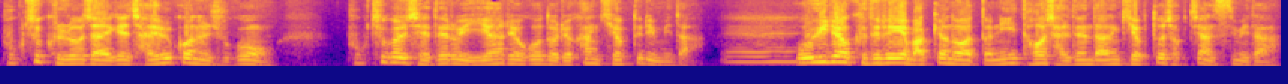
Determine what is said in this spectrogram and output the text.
북측 근로자에게 자율권을 주고 북측을 제대로 이해하려고 노력한 기업들입니다. 음. 오히려 그들에게 맡겨놓았더니 더 잘 된다는 기업도 적지 않습니다.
